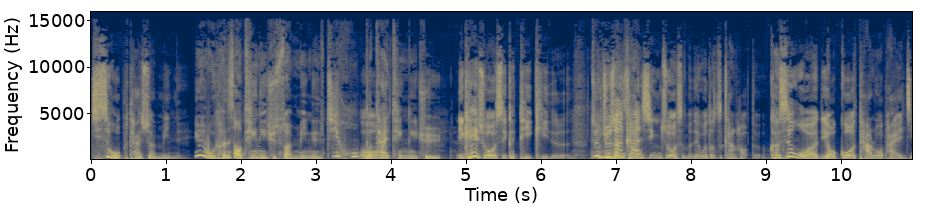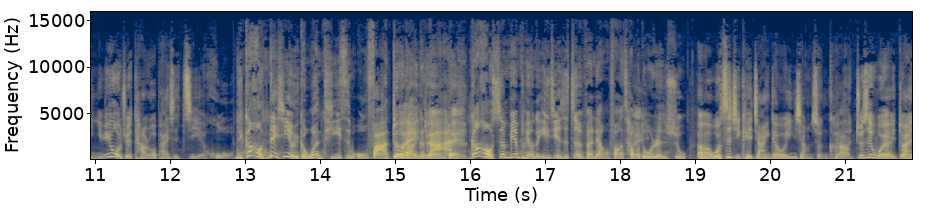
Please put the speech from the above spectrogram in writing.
其实我不太算命诶、欸，因为我很少听你去算命，几乎不太听你去。哦你可以说我是一个 T K 的人，就就算看星座什么的，我都只看好的。可是我有过塔罗牌的经验，因为我觉得塔罗牌是解惑。你刚好内心有一个问题，一直无法得到一个答案。刚好身边朋友的意见是正反两方差不多人数。呃，我自己可以讲一个我印象深刻的，就是我有一段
